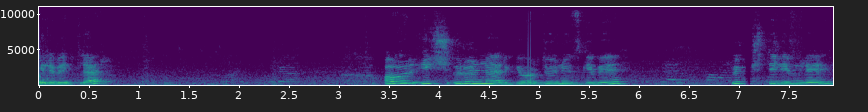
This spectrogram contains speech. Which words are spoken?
kelebekler. Ağır iş ürünler gördüğünüz gibi 3 dilimli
